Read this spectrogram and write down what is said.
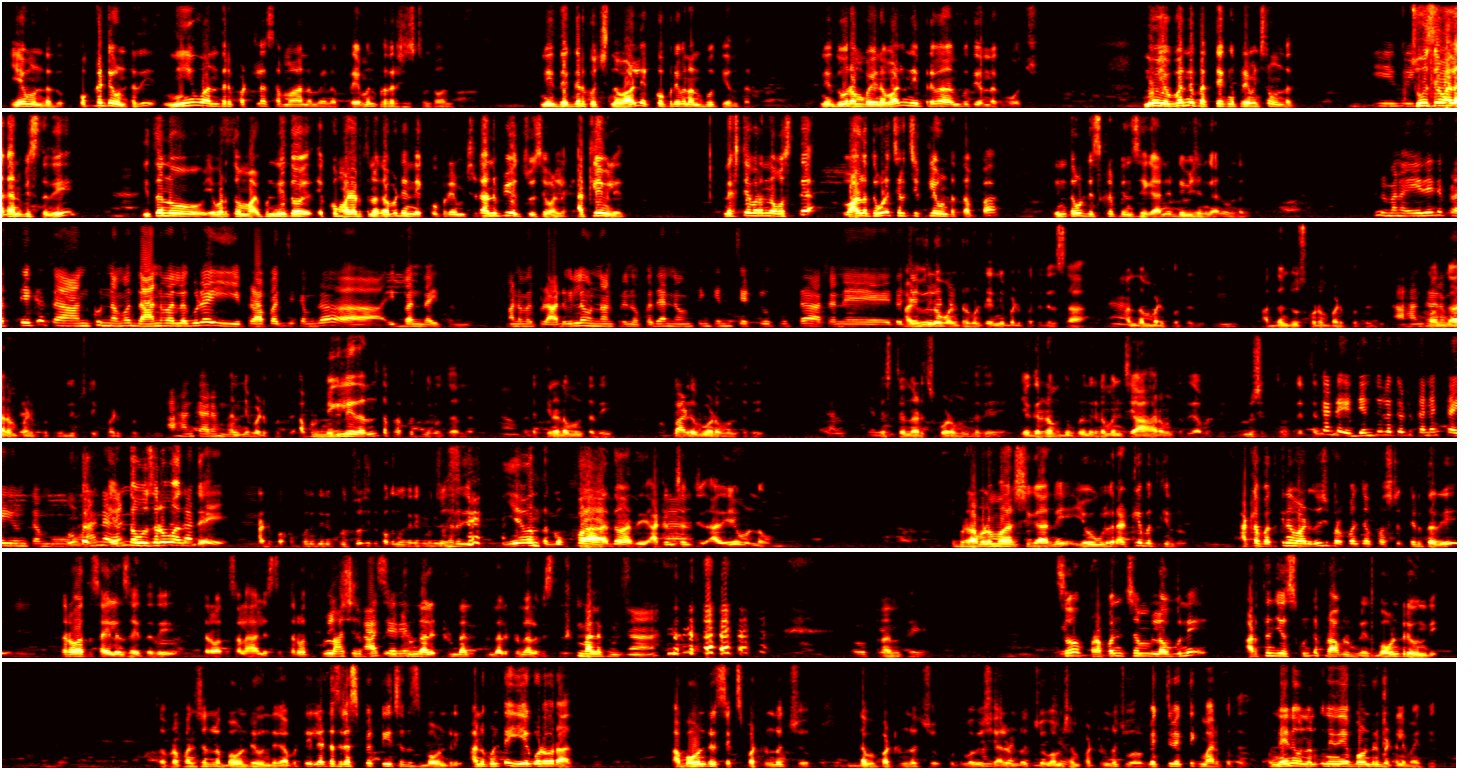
ఏముండదు. ఒక్కటే ఉంటది. నీవు అందరి పట్ల సమానమైన ప్రేమను ప్రదర్శిస్తుంటావు అంతే. నీ దగ్గరకు వచ్చిన వాళ్ళు ఎక్కువ ప్రేమను అనుభూతి అంటారు నీ దూరం పోయిన వాళ్ళు నీ ప్రేమ అనుభూతి అందకపోవచ్చు నువ్వు ఎవరిని ప్రత్యేకంగా ప్రేమించడం ఉండదు. చూసే వాళ్ళకి అనిపిస్తుంది ఇతను ఎవరితో ఇప్పుడు నీతో ఎక్కువ మాట్లాడుతున్నావు కాబట్టి నేను ఎక్కువ ప్రేమించినట్టు అనిపించదు చూసే వాళ్ళకి అట్లేమి లేదు. నెక్స్ట్ ఎవరన్నా వస్తే వాళ్ళతో కూడా చర్చ ఇట్లే ఉంటుంది తప్ప ఇంత కూడా డిస్క్రిపెన్సీ కానీ డివిజన్ కానీ ఉండదు. ఇప్పుడు మనం ఏదైతే ప్రత్యేకత అనుకున్నామో దాని వల్ల కూడా ఈ ప్రాపంచికంలో ఇబ్బంది అవుతుంది. మనం ఇప్పుడు అడవిలో ఉన్నాం నేను ఒక్కదాన్ని ఉంటే ఇంకెన్ని చెట్టు పుట్ట అట్లనే ఏదో అడవిలో ఒంటరి ఉంటే ఎన్ని పడిపోతుంది తెలుసా? అందం పడిపోతుంది. అద్దం చూసుకోవడం పడిపోతుంది. బంగారం పడిపోతుంది. లిప్స్టిక్ పడిపోతుంది అహంకారం. అన్ని పడిపోతుంది. అప్పుడు మిగిలేదంతా ప్రకృతి మిగులుతుంది అన్నట్టు. అంటే తినడం ఉంటది నిద్రపోవడం ఉంటది జస్ట్ నడుచుకోవడం ఉంటది ఎగరడం దుంకడం. ఎందుకంటే మంచి ఆహారం ఉంటది కాబట్టి ఫుల్ శక్తి ఉంటుంది. ఎందుకంటే జంతువులతో కనెక్ట్ అయి ఉంటాము. ఎంత అవసరం అంతే. అటుపక్క పులి తిరిగి కూర్చోవచ్చు ఇటుపక్క నువ్వు తిరిగి కూర్చో. అసలు ఏమంత గొప్ప అదో. అది అటెన్షన్ అది ఏమి ఉండవు. ఇప్పుడు రమణ మహర్షి గాని యోగులు గాని అట్లే బతికిండ్రు. అట్లా బతికిన వాడిని చూసి ప్రపంచం ఫస్ట్ తిడుతుంది తర్వాత సైలెన్స్ అవుతుంది తర్వాత సలహాలు ఇస్తుంది తర్వాత ఫుల్ ఆశ్చర్యపోతుంది. ఇట్లుండాలి ఇట్లుండాలి ఇట్లుండాలి ఇట్లుండాలి అనిపిస్తుంది. అంతే. సో ప్రపంచం లవ్ని అర్థం చేసుకుంటే ప్రాబ్లం లేదు బౌండరీ ఉంది. సో ప్రపంచంలో బౌండరీ ఉంది కాబట్టి let us respect each others boundary అనుకుంటే ఏ గొడవ రాదు. ఆ బౌండరీ సెక్స్ పట్ల ఉండొచ్చు డబ్బు పట్ల ఉండొచ్చు కుటుంబ విషయాలు ఉండొచ్చు వంశం పట్ల ఉండొచ్చు వ్యక్తి వ్యక్తికి మారిపోతుంది. ఇప్పుడు నేనే ఉన్నాను నేను ఏ బౌండరీ పెట్టలే మైత్రికి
